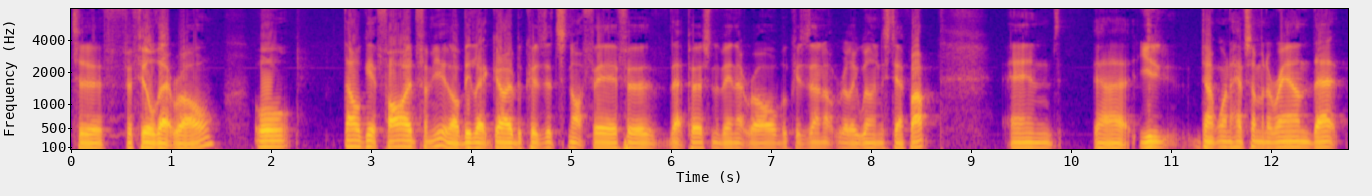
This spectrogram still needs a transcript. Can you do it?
to fulfill that role, or they'll get fired from you. They'll be let go because it's not fair for that person to be in that role because they're not really willing to step up. And uh, you don't want to have someone around that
